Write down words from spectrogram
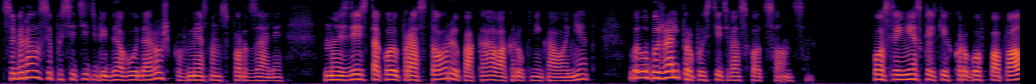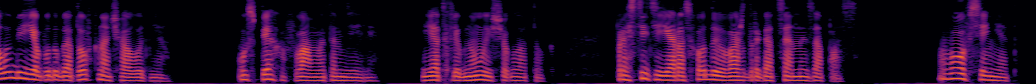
Собирался посетить беговую дорожку в местном спортзале, но здесь такой простор, и пока вокруг никого нет, было бы жаль пропустить восход солнца. После нескольких кругов по палубе я буду готов к началу дня. Успехов вам в этом деле. Я отхлебнула еще глоток. Простите, я расходую ваш драгоценный запас. Вовсе нет.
